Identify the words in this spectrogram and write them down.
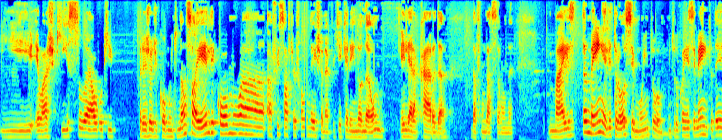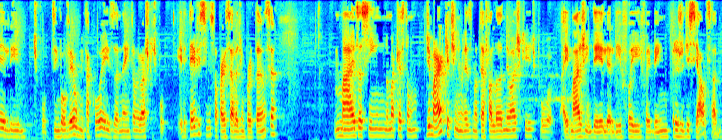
E eu acho que isso é algo que prejudicou muito não só ele, como a, a Free Software Foundation, né? Porque, querendo ou não, ele era a cara da, da fundação, né? Mas também ele trouxe muito, muito do conhecimento dele, tipo, desenvolveu muita coisa, né? Então eu acho que, tipo, ele teve sim sua parcela de importância. Mas, assim, numa questão de marketing mesmo, até falando, eu acho que, tipo, a imagem dele ali foi, foi bem prejudicial, sabe?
